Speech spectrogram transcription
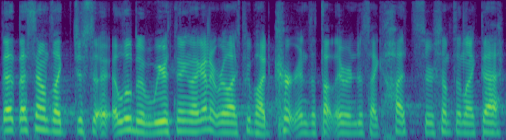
that, that sounds like just a, a little bit of a weird thing. Like, I didn't realize people had curtains. I thought they were in just like huts or something like that.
